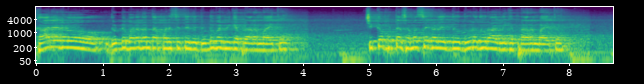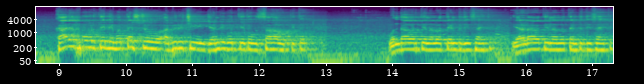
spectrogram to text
ಕಾರ್ಯಗಳು ದುಡ್ಡು ಬರದಂಥ ಪರಿಸ್ಥಿತಿಯಲ್ಲಿ ದುಡ್ಡು ಬರಲಿಕ್ಕೆ ಪ್ರಾರಂಭ ಆಯಿತು. ಚಿಕ್ಕ ಪುಟ್ಟ ಸಮಸ್ಯೆಗಳಿದ್ದು ದೂರ ದೂರ ಆಗಲಿಕ್ಕೆ ಪ್ರಾರಂಭ ಆಯಿತು. ಕಾರ್ಯಪ್ರವೃತ್ತಿಯಲ್ಲಿ ಮತ್ತಷ್ಟು ಅಭಿರುಚಿ ಜನರಿಗೆ ಗೊತ್ತಿತ್ತು ಉತ್ಸಾಹ ಹುಟ್ಟಿತು. ಒಂದಾವರ್ತಿ ನಲವತ್ತೆಂಟು ದಿವಸ ಆಯಿತು, ಎರಡಾವರ್ತಿ ನಲವತ್ತೆಂಟು ದಿವಸ ಆಯಿತು,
